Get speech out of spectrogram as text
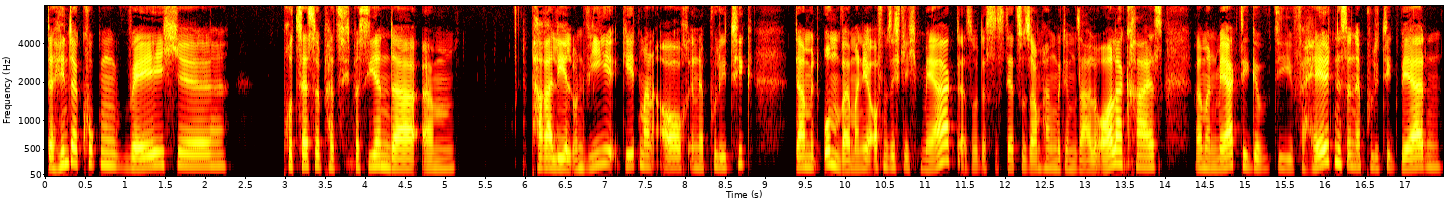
dahinter gucken, welche Prozesse passieren da ähm, parallel und wie geht man auch in der Politik damit um, weil man ja offensichtlich merkt, also das ist der Zusammenhang mit dem Saale-Orla-Kreis, weil man merkt, die, die Verhältnisse in der Politik werden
